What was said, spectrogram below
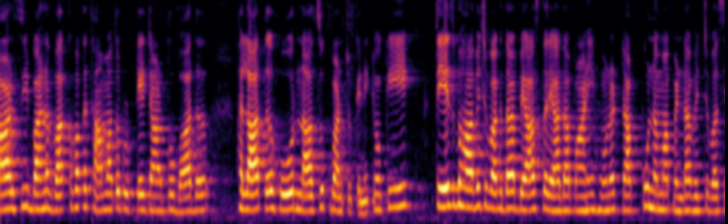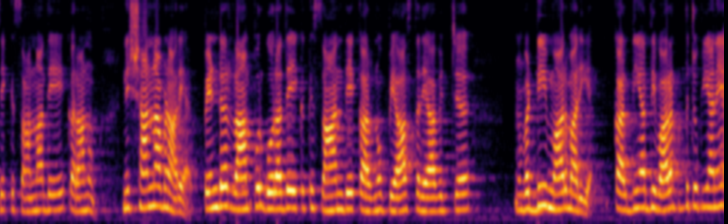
ਆਰਜ਼ੀ ਬਨ ਵੱਖ-ਵੱਖ ਥਾਵਾਂ ਤੋਂ ਟੁੱਟੇ ਜਾਣ ਤੋਂ ਬਾਅਦ ਹਾਲਾਤ ਹੋਰ ਨਾਜ਼ੁਕ ਬਣ ਚੁੱਕੇ ਨੇ ਕਿਉਂਕਿ ਤੇਜ਼ ਵਹਾਅ ਵਿੱਚ ਵਗਦਾ ਬਿਆਸ ਦਰਿਆ ਦਾ ਪਾਣੀ ਹੁਣ ਟਾਪੂ ਨਮਾ ਪਿੰਡਾਂ ਵਿੱਚ ਵਸੇ ਕਿਸਾਨਾਂ ਦੇ ਘਰਾਂ ਨੂੰ ਨਿਸ਼ਾਨਾ ਬਣਾ ਰਿਹਾ ਹੈ। ਪਿੰਡ ਰਾਮਪੁਰ ਗੋਰਾ ਦੇ ਇੱਕ ਕਿਸਾਨ ਦੇ ਘਰ ਨੂੰ ਬਿਆਸ ਦਰਿਆ ਵਿੱਚ ਵੱਡੀ ਮਾਰ ਮਾਰੀ ਹੈ। ਘਰ ਦੀਆਂ ਦੀਵਾਰਾਂ ਟੁੱਟ ਚੁੱਕੀਆਂ ਨੇ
